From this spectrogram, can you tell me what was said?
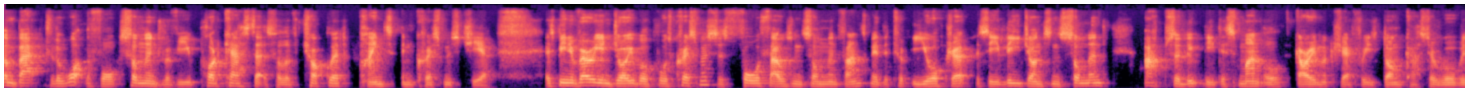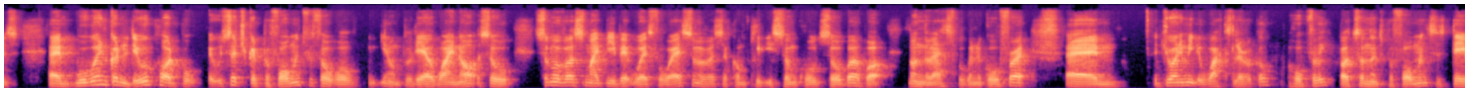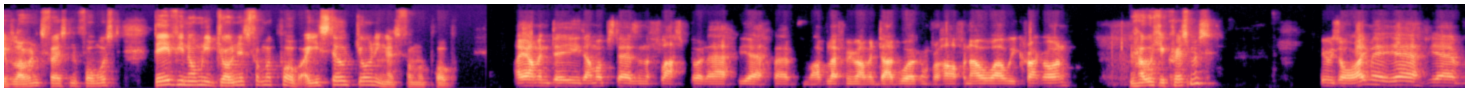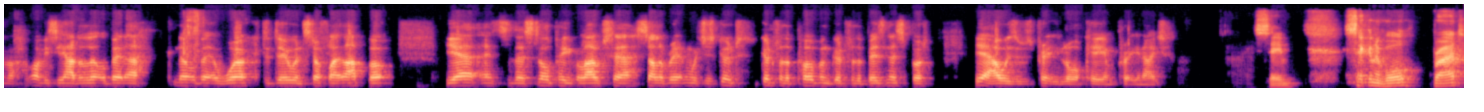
welcome back to the What the Fork Sunderland Review podcast that's full of chocolate, pints, and Christmas cheer. It's been a very enjoyable post Christmas as 4,000 Sunderland fans made the trip to Yorkshire to see Lee Johnson Sunderland absolutely dismantle Gary McSheffrey's Doncaster Rovers. Um, we weren't going to do a pod, but it was such a good performance. We thought, well, you know, bloody hell, why not? So some of us might be a bit worse for wear. Some of us are completely stone cold sober, but nonetheless, we're going to go for it. Um, Joining me to wax lyrical, hopefully, about Sunderland's performance is Dave Lawrence, first and foremost. Dave, you normally join us from a pub. Are you still joining us from a pub? I am indeed. I'm upstairs in the flat, but uh, yeah, I've, I've left my mum and dad working for half an hour while we crack on. And how was your Christmas? It was all right, mate. Yeah, yeah. Obviously, had a little bit of little bit of work to do and stuff like that, but yeah, there's still people out uh, celebrating, which is good. Good for the pub and good for the business. But yeah, I was it was pretty low key and pretty nice. Same. Second of all, Brad,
